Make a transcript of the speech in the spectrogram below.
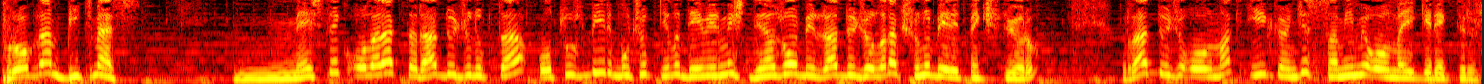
program bitmez. Meslek olarak da radyoculukta 31 buçuk yılı devirmiş dinozor bir radyocu olarak şunu belirtmek istiyorum. Radyocu olmak ilk önce samimi olmayı gerektirir.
